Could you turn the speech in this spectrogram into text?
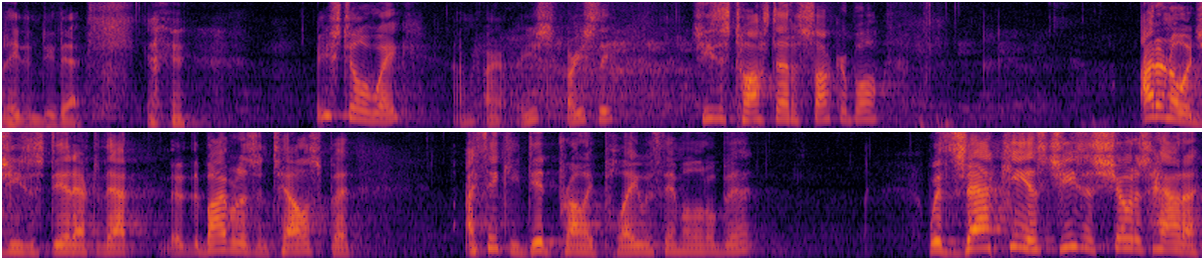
he didn't do that. are you still awake? Are you, are you asleep? Jesus tossed out a soccer ball? I don't know what Jesus did after that. The Bible doesn't tell us, but I think he did probably play with them a little bit. With Zacchaeus, Jesus showed us how to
